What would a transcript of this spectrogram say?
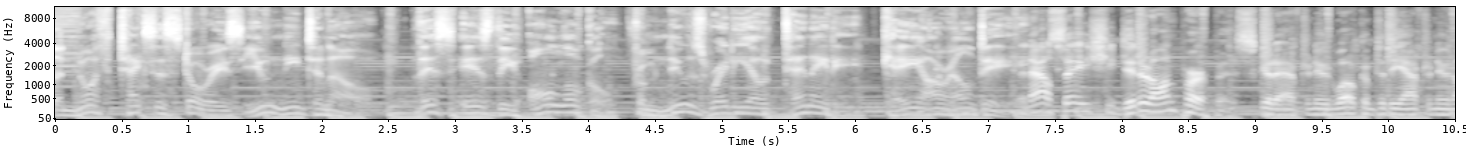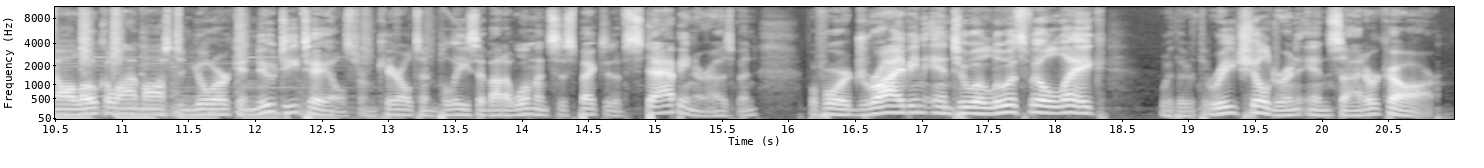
The North Texas stories you need to know. This is the All Local from News Radio 1080 KRLD. They now say she did it on purpose. Good afternoon. Welcome to the Afternoon All Local. I'm Austin York, and new details from Carrollton Police about a woman suspected of stabbing her husband before driving into a Lewisville lake with her three children inside her car.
